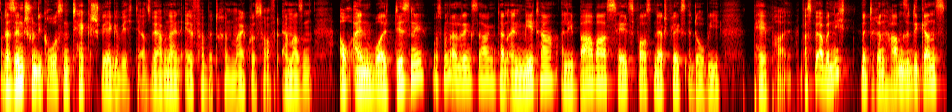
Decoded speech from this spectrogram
Und da sind schon die großen Tech-Schwergewichte. Also wir haben da ein Alphabet drin, Microsoft, Amazon, auch ein Walt Disney, muss man allerdings sagen, dann ein Meta, Alibaba, Salesforce, Netflix, Adobe, PayPal. Was wir aber nicht mit drin haben, sind die ganz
